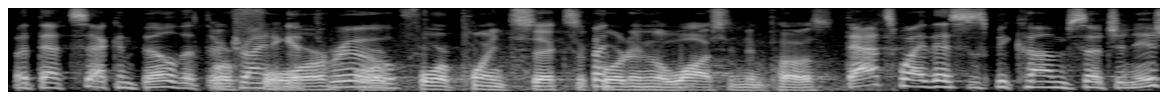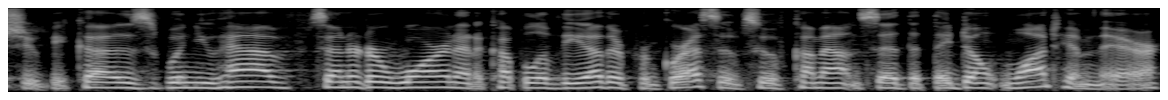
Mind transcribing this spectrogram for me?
But that second bill that they're or trying four, to get through, or 4.6 according to the Washington Post. that's why this has become such an issue because when you have Senator Warren and a couple of the other progressives who have come out and said that they don't want him there,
